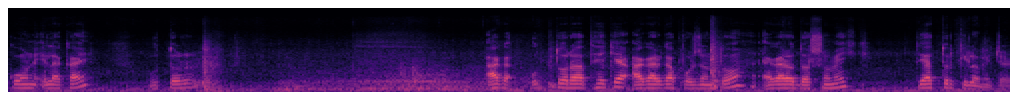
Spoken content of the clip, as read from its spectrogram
কোন এলাকায়? উত্তর আগা উত্তরা থেকে আগারগা পর্যন্ত এগারো দশমিক তিয়াত্তর কিলোমিটার।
